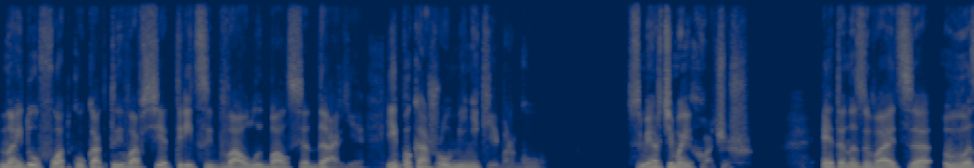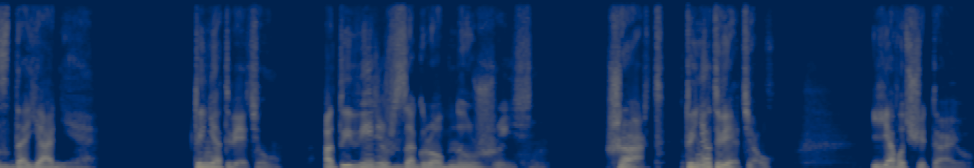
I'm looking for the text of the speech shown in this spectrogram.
Найду фотку, как ты во все 32 улыбался Дарье, и покажу мини-киборгу. Смерти моей хочешь. Это называется воздаяние. Ты не ответил. А ты веришь в загробную жизнь? Шарт, ты не ответил. Я вот считаю,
